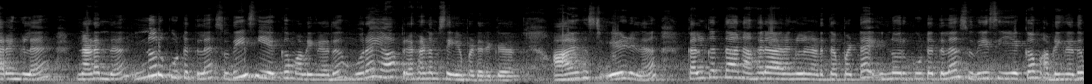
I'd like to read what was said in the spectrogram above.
அரங்கில் நடந்த இன்னொரு கூட்டத்தில் சுதேசி இயக்கம் அப்படிங்கிறது முறையாக பிரகடனம் செய்யப்பட்டிருக்கு. ஆகஸ்ட் ஏழில் கல்கத்தா நகர அரங்கில் நடத்தப்பட்ட இன்னொரு கூட்டத்தில் சுதேசி இயக்கம் அப்படிங்கிறது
